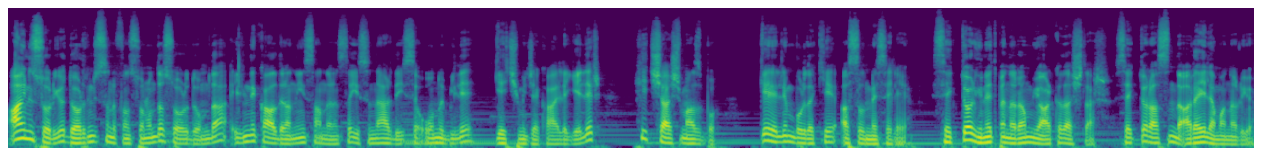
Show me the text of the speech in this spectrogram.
Aynı soruyu 4. sınıfın sonunda sorduğumda elini kaldıran insanların sayısı neredeyse onu bile geçmeyecek hale gelir. Hiç şaşmaz bu. Gelelim buradaki asıl meseleye. Sektör yönetmen aramıyor arkadaşlar. Sektör aslında ara eleman arıyor.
